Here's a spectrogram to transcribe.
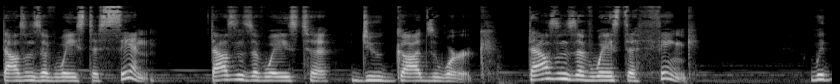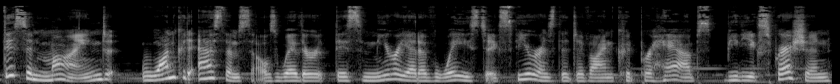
thousands of ways to sin, thousands of ways to do God's work, thousands of ways to think, with this in mind, one could ask themselves whether this myriad of ways to experience the divine could perhaps be the expression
